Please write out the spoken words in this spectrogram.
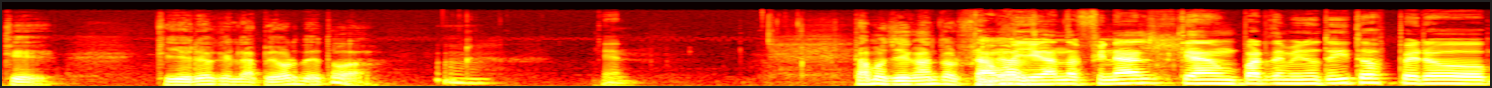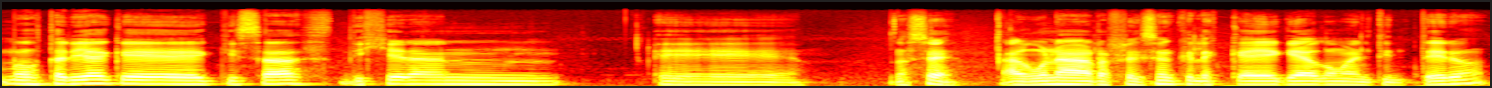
que, que yo creo que es la peor de todas. Mm. Bien. Estamos llegando al final. Estamos llegando al final, quedan un par de minutitos, pero me gustaría que quizás dijeran, eh, no sé, alguna reflexión que les haya quedado como en el tintero.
